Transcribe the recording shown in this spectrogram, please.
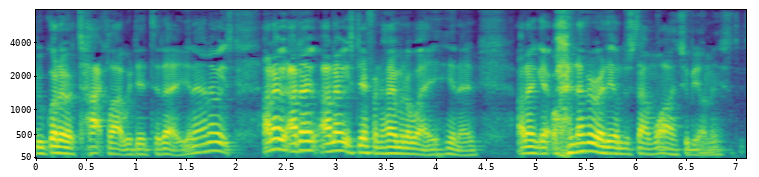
we've got to attack like we did today. You know, I know it's I know I don't I know it's different home and away. You know, I don't get I never really understand why to be honest.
